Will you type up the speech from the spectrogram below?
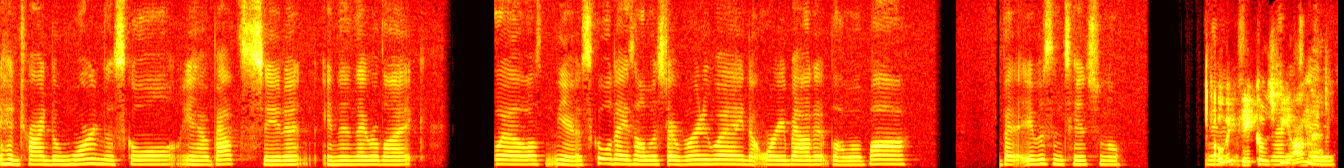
had tried to warn the school, you know, about the student, and then they were like, "Well, you know, school day's almost over anyway. Don't worry about it." Blah blah blah. But it was intentional. Oh, it- it goes beyond that.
